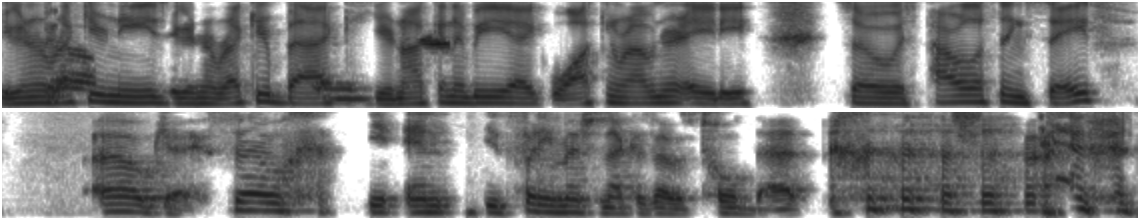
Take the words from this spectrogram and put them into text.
You're going to wreck your knees. You're going to wreck your back. You're not going to be like walking around when you're 80. So is powerlifting safe? Okay, so and it's funny you mentioned that because I was told that.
